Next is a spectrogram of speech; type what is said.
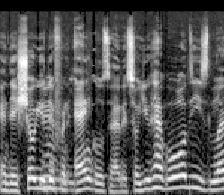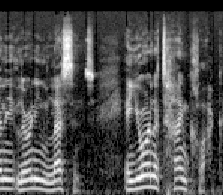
And they show you different mm. angles at it. So you have all these learning, learning lessons. And you're on a time clock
